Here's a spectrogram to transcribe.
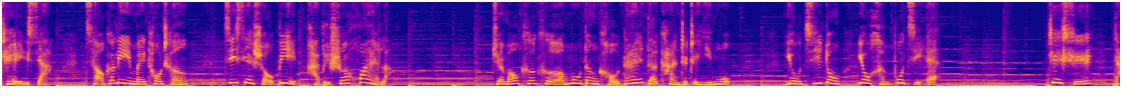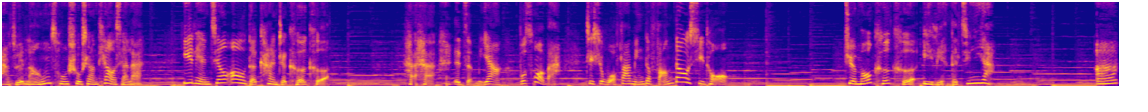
这一下，巧克力没偷成，机械手臂还被摔坏了。卷毛可可目瞪口呆地看着这一幕。又激动又很不解。这时，大嘴狼从树上跳下来，一脸骄傲地看着可可：“哈哈，怎么样？不错吧？这是我发明的防盗系统。”卷毛可可一脸的惊讶：“啊，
